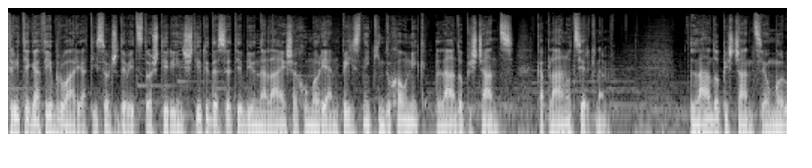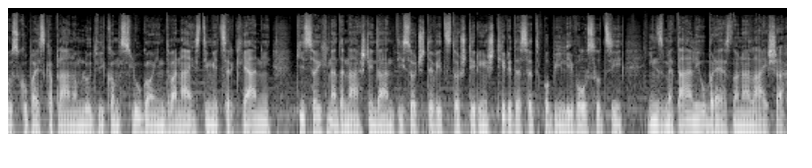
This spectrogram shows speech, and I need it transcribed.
3. februarja 1944 je bil na Lajšah umorjen pesnik in duhovnik Lado Piščanc, kaplan v Cirknem. Lado Piščanc je umrl skupaj s kaplanom Ludvikom Slugo in dvanajstimi crkljani, ki so jih na današnji dan 1944 pobili v Osovci in zmetali v brezno na Lajšah.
